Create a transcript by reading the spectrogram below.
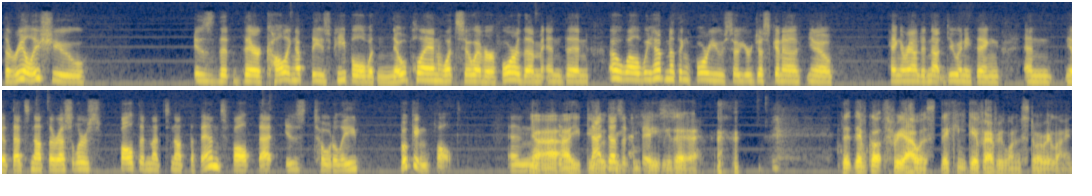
the real issue is that they're calling up these people with no plan whatsoever for them and then oh well we have nothing for you so you're just going to, you know, hang around and not do anything and you know that's not the wrestler's fault and that's not the fans' fault. That is totally booking fault. And if I, I do that doesn't completely fix, there. They- They've got three hours. They can give everyone a storyline.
